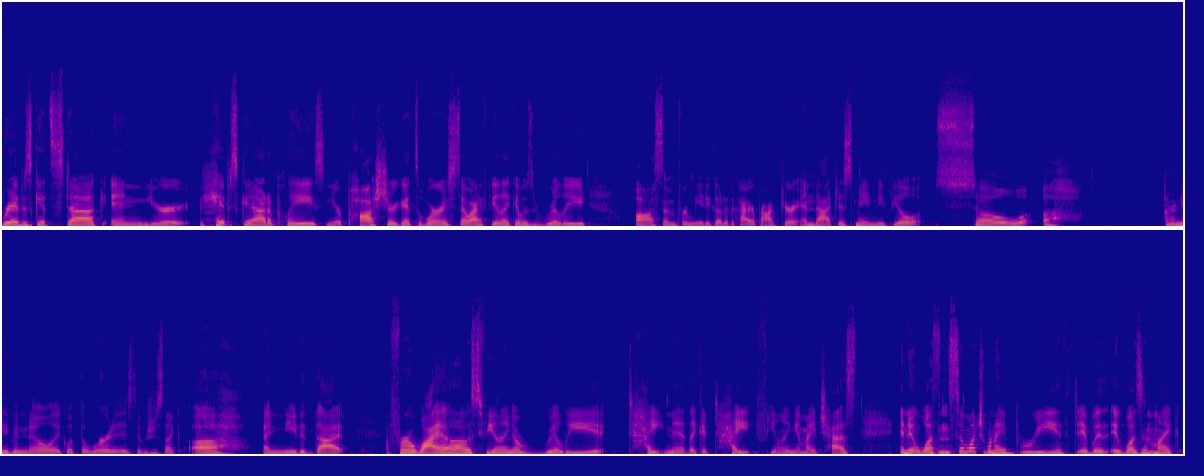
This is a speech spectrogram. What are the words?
ribs get stuck and your hips get out of place and your posture gets worse. So I feel like it was really awesome for me to go to the chiropractor and that just made me feel so ugh, I don't even know like what the word is. It was just like, oh, I needed that. For a while I was feeling a really tight knit, like a tight feeling in my chest. And it wasn't so much when I breathed. It was it wasn't like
